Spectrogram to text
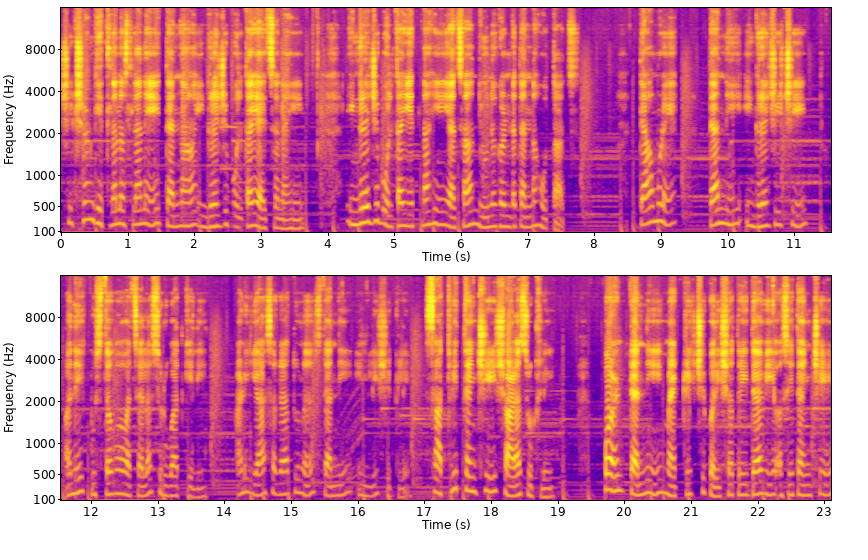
शिक्षण घेतलं नसल्याने त्यांना इंग्रजी बोलता यायचं नाही. इंग्रजी बोलता येत नाही याचा न्यूनगंड त्यांना होताच. त्यामुळे त्यांनी इंग्रजीची अनेक पुस्तकं वाचायला सुरुवात केली आणि या सगळ्यातूनच त्यांनी इंग्लिश शिकले. सातवीत त्यांची शाळा सुटली. पण त्यांनी मॅट्रिकची परीक्षा तरी द्यावी असे त्यांचे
